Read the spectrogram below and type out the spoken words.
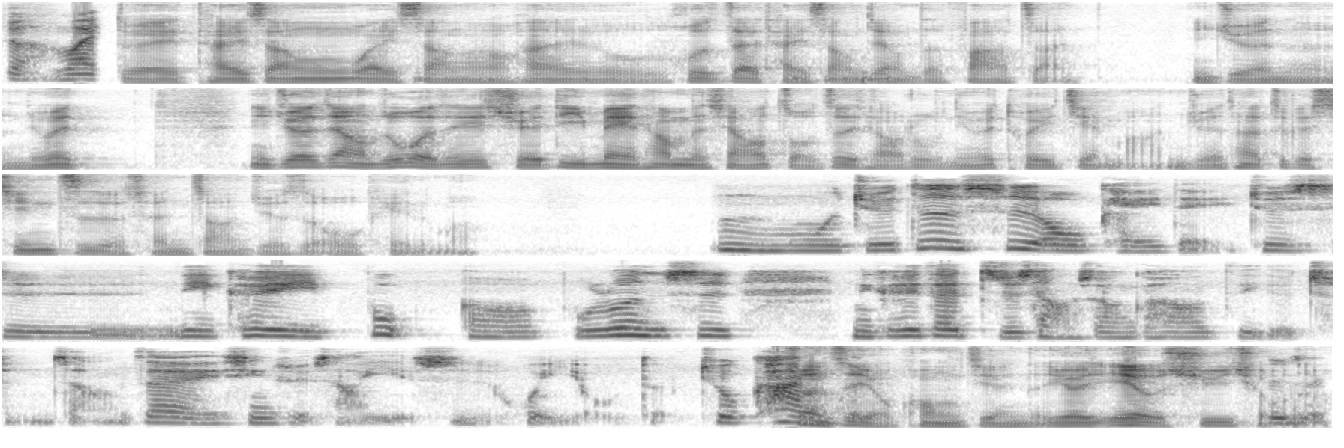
转外对台商外商啊，还有或者在台商这样的发展，你觉得呢？你会你觉得这样，如果这些学弟妹他们想要走这条路，你会推荐吗？你觉得他这个薪资的成长，你觉得是 OK 的吗？嗯，我觉得是 OK 的，就是你可以不呃，不论是你可以在职场上看到自己的成长，在薪水上也是会有的，就看算是有空间的，有也有需求的。对，对，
